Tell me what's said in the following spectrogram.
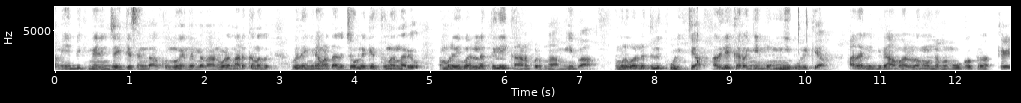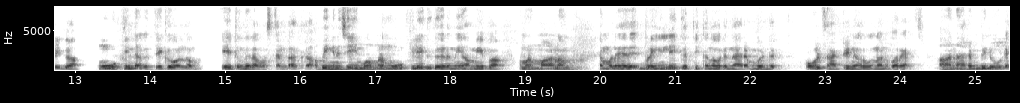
അമീബിക് മെനിഞ്ചൈറ്റിസ് ഉണ്ടാക്കുന്നു എന്നുള്ളതാണ് ഇവിടെ നടക്കുന്നത്. അപ്പോൾ ഇതെങ്ങനെ നമ്മൾ തലച്ചോറിലേക്ക് എത്തുന്നതെന്നറിയോ? നമ്മൾ ഈ വെള്ളത്തിൽ കാണപ്പെടുന്ന അമീബ നമ്മൾ വെള്ളത്തിൽ കുളിക്കുക അതിലേക്ക് ഇറങ്ങി മുങ്ങി കുളിക്കുക അതല്ലെങ്കിൽ ആ വെള്ളം കൊണ്ട് നമ്മൾ മൂക്കൊക്കെ കഴുകുക മൂക്കിന്റെ അകത്തേക്ക് വെള്ളം കയറ്റുന്ന ഒരു അവസ്ഥ ഉണ്ടാക്കുക. അപ്പൊ ഇങ്ങനെ ചെയ്യുമ്പോൾ നമ്മൾ മൂക്കിലേക്ക് കയറുന്ന ഈ അമീബ നമ്മൾ മണം നമ്മളെ ബ്രെയിനിലേക്ക് എത്തിക്കുന്ന ഒരു നരമ്പുണ്ട്. ഓൾ ഫാക്ടറി നെർവ് എന്നാണ് പറയാം. ആ നരമ്പിലൂടെ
